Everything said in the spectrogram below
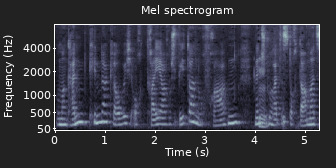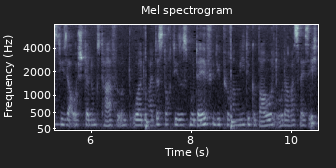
Und man kann Kinder, glaube ich, auch drei Jahre später noch fragen, Mensch, mhm. du hattest doch damals diese Ausstellungstafel und oder du hattest doch dieses Modell für die Pyramide gebaut oder was weiß ich.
